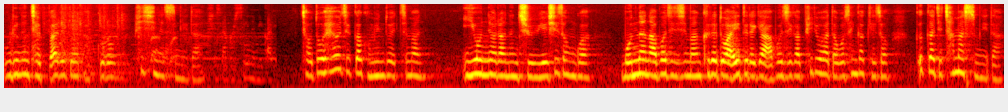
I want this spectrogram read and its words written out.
우리는 재빠르게 밖으로 피신했습니다. 저도 헤어질까 고민도 했지만 이혼녀라는 주위의 시선과 못난 아버지지만 그래도 아이들에게 아버지가 필요하다고 생각해서 끝까지 참았습니다.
